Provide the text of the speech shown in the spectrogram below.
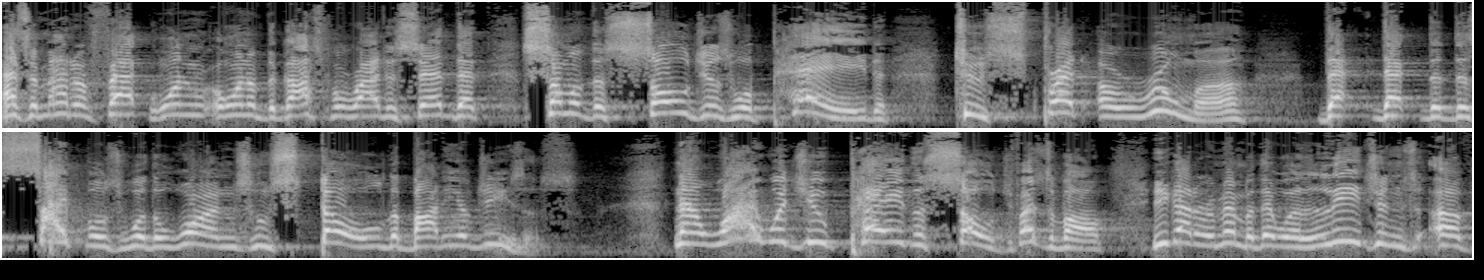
As a matter of fact, one, one of the gospel writers said that some of the soldiers were paid to spread a rumor that, that the disciples were the ones who stole the body of Jesus. Now, why would you pay the soldier? First of all, you got to remember there were legions of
